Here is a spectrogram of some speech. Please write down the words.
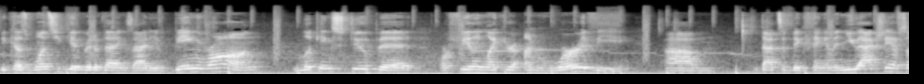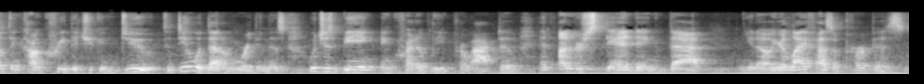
because once you get rid of that anxiety of being wrong, looking stupid, or feeling like you're unworthy, um, that's a big thing. And then you actually have something concrete that you can do to deal with that unworthiness, which is being incredibly proactive and understanding that, you know, your life has a purpose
